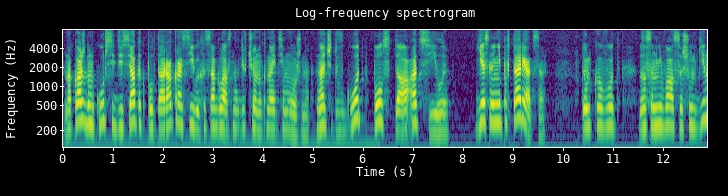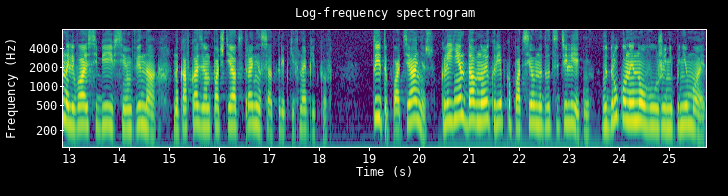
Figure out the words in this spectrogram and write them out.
На каждом курсе десяток-полтора красивых и согласных девчонок найти можно. Значит, в год полста от силы. Если не повторяться. Только вот засомневался Шульгин, наливая себе и всем вина. На Кавказе он почти отстранился от крепких напитков. «Ты-то потянешь?» Клиент давно и крепко подсел на двадцатилетних. Вдруг он иного уже не понимает.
